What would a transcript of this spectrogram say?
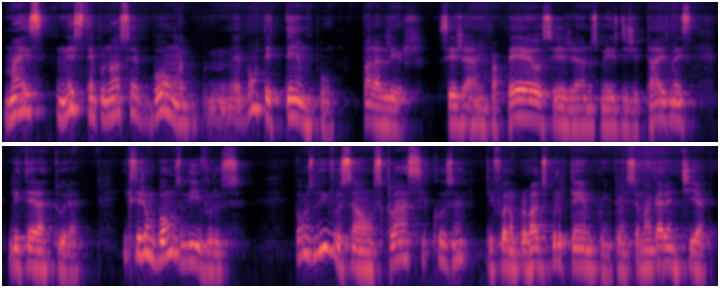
Mas nesse tempo nosso é bom, é, é bom ter tempo para ler, seja em papel, seja nos meios digitais, mas literatura. E que sejam bons livros. Bons livros são os clássicos, né, que foram provados pelo tempo, então isso é uma garantia.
